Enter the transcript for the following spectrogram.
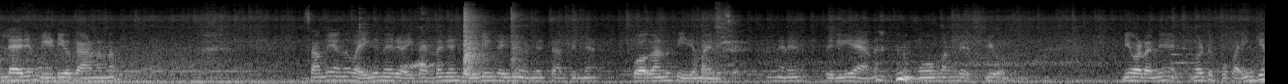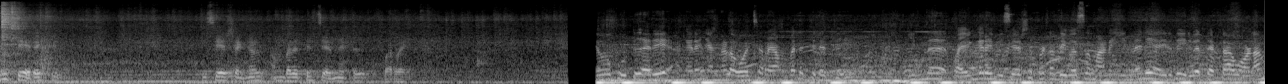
എല്ലാവരും വീഡിയോ കാണണം. സമയം അങ്ങ് വൈകുന്നേരമായി. കാരണം ഞാൻ ജോലിയും കഴിഞ്ഞ് വന്നിട്ടാണ് പിന്നെ പോകാമെന്ന് തീരുമാനിച്ചു. അങ്ങനെ വരികയാണ്. മോൻ വന്ന് എത്തിയോ ഇനി ഉടനെ ഇങ്ങോട്ട് പോകും ഭയങ്കര തിരക്ക്. വിശേഷങ്ങൾ അമ്പലത്തിൽ ചെന്നിട്ട് പറയാം. കൂട്ടുകാരെ അങ്ങനെ ഞങ്ങൾ ഓച്ചറ അമ്പലത്തിലെത്തി. ഇന്ന് ഭയങ്കര വിശേഷപ്പെട്ട ദിവസമാണ്. ഇന്നലെ ആയിരുന്നു ഇരുപത്തെട്ടാം ഓണം.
